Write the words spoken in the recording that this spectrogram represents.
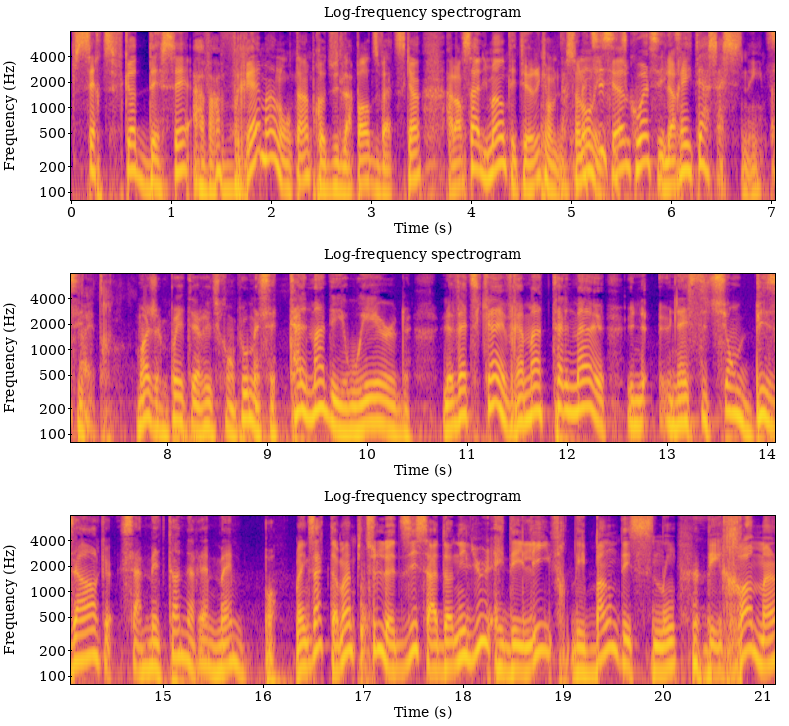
certificat de décès avant vraiment longtemps produit de la part du Vatican. Alors, ça alimente les théories comme, selon lesquelles il aurait été assassiné, peut-être. Moi, j'aime pas les théories du complot, mais c'est tellement des weird. Le Vatican est vraiment tellement une, une institution bizarre que ça m'étonnerait même pas. Exactement. Puis tu le dis, ça a donné lieu à des livres, des bandes dessinées, des romans,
